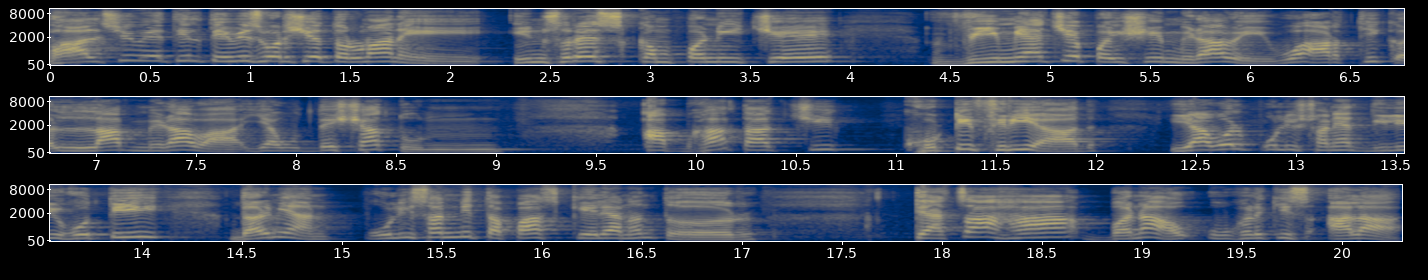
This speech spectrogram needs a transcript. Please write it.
भालशिव येथील तेवीस वर्षीय तरुणाने इन्शुरन्स कंपनीचे विम्याचे पैसे मिळावे व आर्थिक लाभ मिळावा या उद्देशातून अपघाताची खोटी फिर्याद यावल पोलीस ठाण्यात दिली होती. दरम्यान पोलिसांनी तपास केल्यानंतर त्याचा हा बनाव उघडकीस आला.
